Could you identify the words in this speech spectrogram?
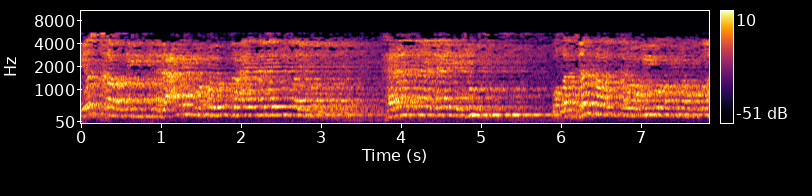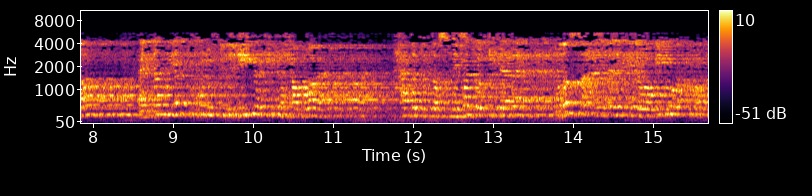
يسخر من العالم وهو يرد على هذا لا يجوز أيضا. هذا لا يجوز. وقد ذكر النووي رحمه الله أنه يدخل في الغيبة المحرمة حسب التصنيفات والكتابات. ونص على ذلك النووي رحمه الله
